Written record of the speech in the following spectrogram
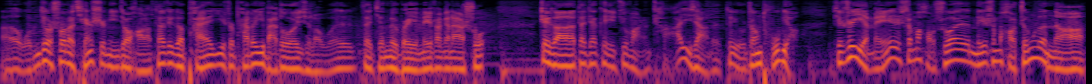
呃，我们就说到前十名就好了，他这个排一直排到一百多位去了，我在节目里边也没法跟大家说。这个大家可以去网上查一下的，它有张图表，其实也没什么好说，没什么好争论的啊。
